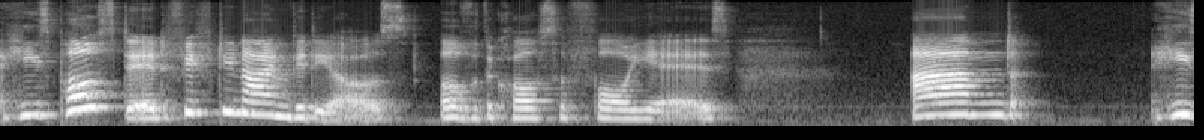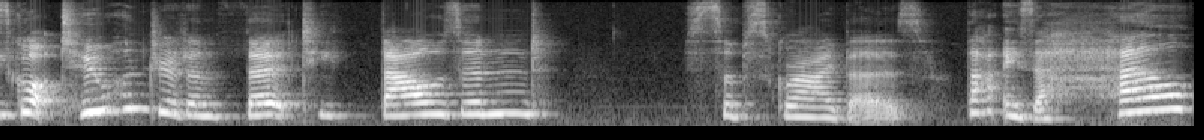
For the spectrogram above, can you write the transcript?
he's posted 59 videos over the course of four years and He's got 230,000 subscribers. That is a hell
